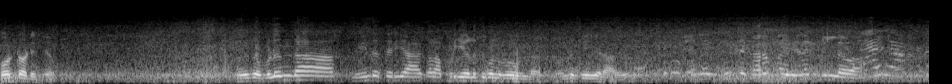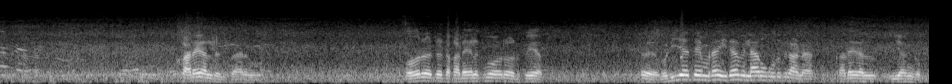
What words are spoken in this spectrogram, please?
போட்டோ எடுக்கிறோம் இதுக்கு விழுந்தா நீந்த தெரிய ஆக்கள் அப்படியே எழுத்து கொண்டு போகல ஒன்றும் செய்யலாது கடைகள் இருக்கு பாருங்க. ஒரு ஒரு கடைகளுக்கும் ஒரு ஒரு பேர் விடியத்தை விட இரவு இல்லாமல் கொடுக்கலாண்ணே. கடைகள் இயங்கும்.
